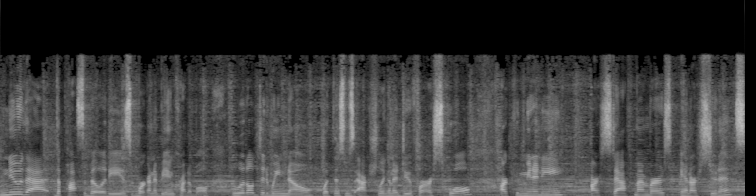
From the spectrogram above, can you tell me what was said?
knew that the possibilities were going to be incredible. Little did we know what this was actually going to do for our school, our community, our staff members, and our students.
